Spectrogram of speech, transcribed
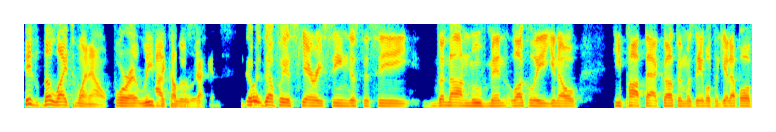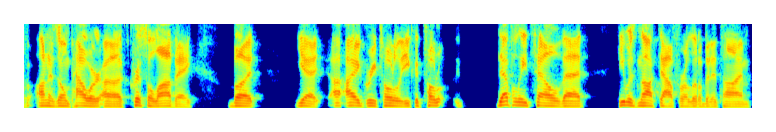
his the lights went out for at least Absolutely. a couple seconds it was definitely a scary scene just to see the non-movement luckily you know he popped back up and was able to get up on his own power, uh, Chris Olave. But yeah, I, I agree totally. You could total definitely tell that he was knocked out for a little bit of time.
